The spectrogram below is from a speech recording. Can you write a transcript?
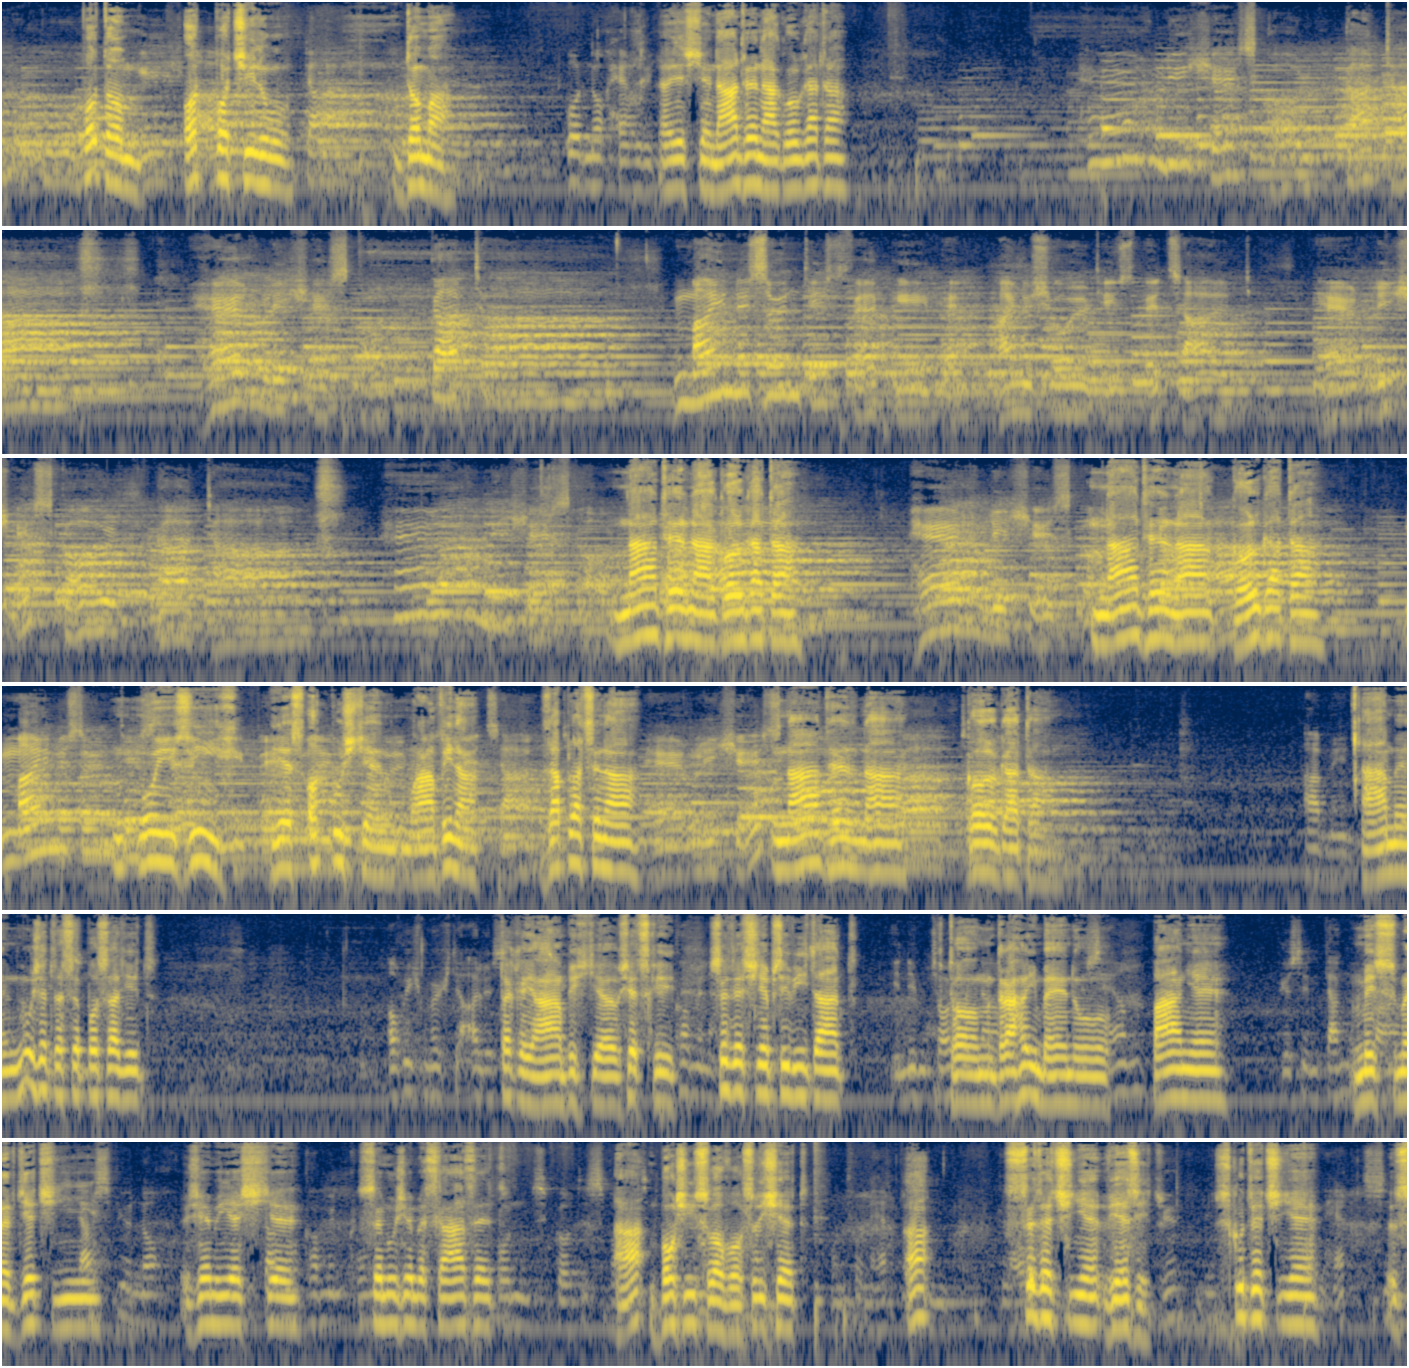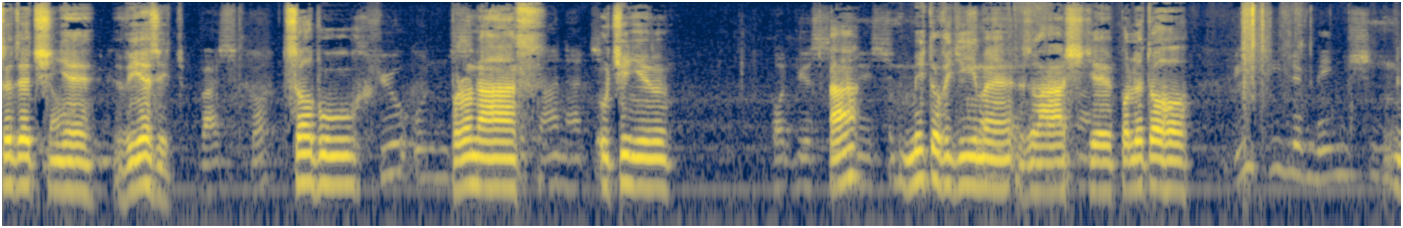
potom odpočinu doma. A ještě nádherná Golgata. Nádherná Golgata, nádherná Golgata. Můj hřích je odpuštěn, má vina zaplacená, nádherná Golgata. Amen. Můžete se posadit. Také já bych chtěl všechny srdečně přivítat v tom drahém jménu Páně. My jsme vděční, že my ještě se můžeme scházet a Boží slovo slyšet a srdečně věřit. Skutečně srdečně věřit. Co Bůh pro nás. Učinil. A my to vidíme zvláště podle toho,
